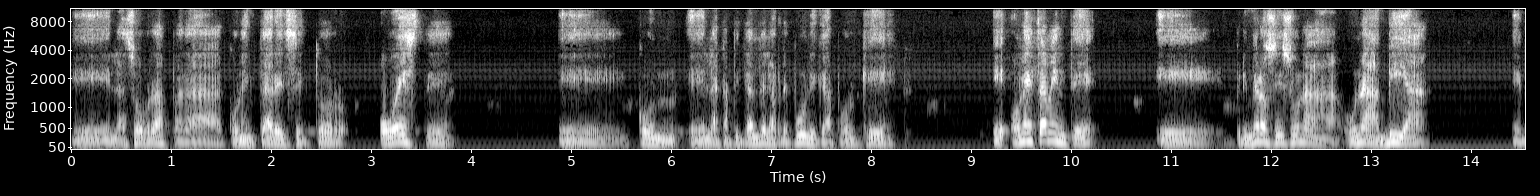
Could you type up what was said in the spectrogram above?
eh, las obras para conectar el sector oeste eh, con la capital de la República, porque honestamente primero se hizo una, una vía eh,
